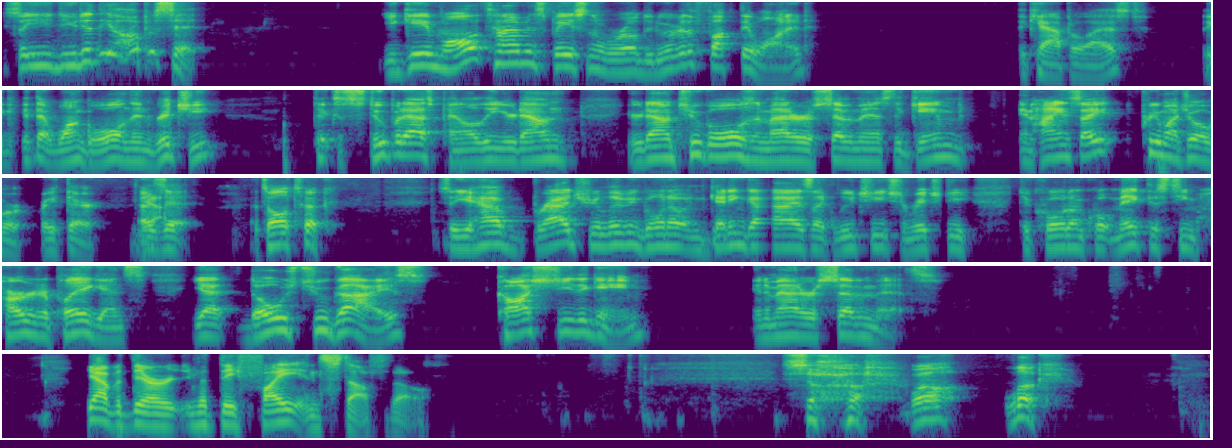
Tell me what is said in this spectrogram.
So you, you did the opposite. You gave them all the time and space in the world to do whatever the fuck they wanted. They capitalized. They get that one goal, and then Ritchie takes a stupid ass penalty. You're down. You're down two goals in a matter of seven minutes. The game, in hindsight, pretty much over right there. That's yeah. it. That's all it took. So you have Brad Treliving going out and getting guys like Lucic and Ritchie to quote unquote make this team harder to play against. Yet those two guys cost you the game in a matter of seven minutes. Yeah, but they're but they fight and stuff though. So well, look,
